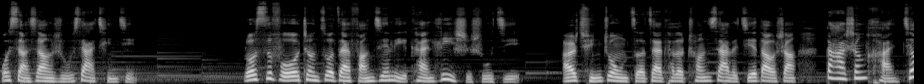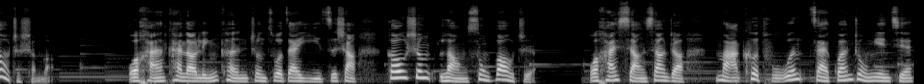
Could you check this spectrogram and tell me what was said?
我想象如下情景：罗斯福正坐在房间里看历史书籍。而群众则在他的窗下的街道上大声喊叫着什么。我还看到林肯正坐在椅子上高声朗诵报纸。我还想象着马克·吐温在观众面前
